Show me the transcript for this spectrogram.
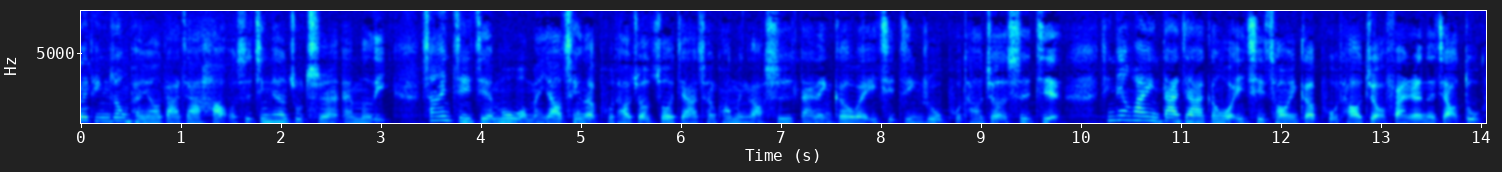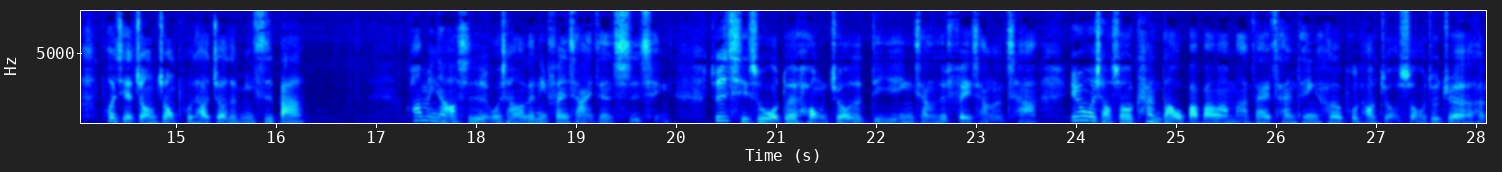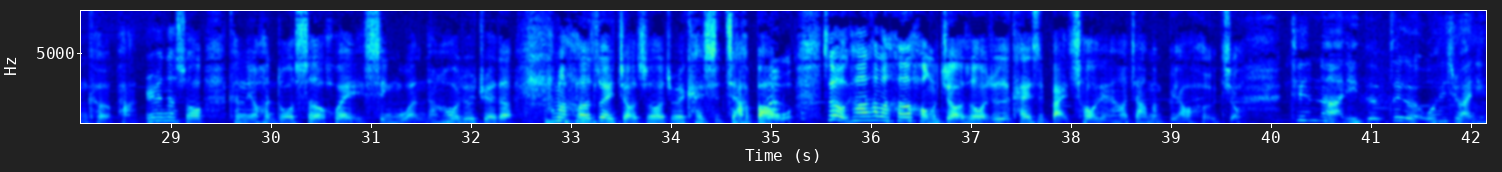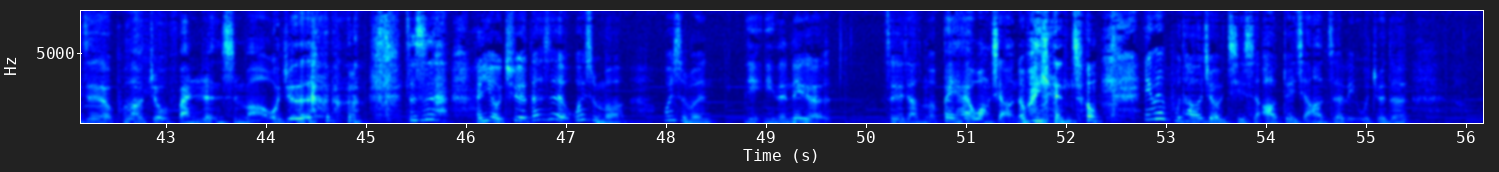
各位听众朋友，大家好，我是今天的主持人 Emily。上一集节目，我们邀请了葡萄酒作家陈匡明老师，带领各位一起进入葡萄酒的世界。今天欢迎大家跟我一起从一个葡萄酒凡人的角度，破解种种葡萄酒的迷思吧。匡明老师，我想要跟你分享一件事情。就是其实我对红酒的第一印象是非常的差，因为我小时候看到我爸爸妈妈在餐厅喝葡萄酒的时候，我就觉得很可怕，因为那时候可能有很多社会新闻，然后我就觉得他们喝醉酒之后就会开始家暴我，所以我看到他们喝红酒的时候，我就是开始摆臭脸，然后叫他们不要喝酒。天哪，你的这个我很喜欢你这个葡萄酒凡人是吗？我觉得 这是很有趣的，但是为什么为什么你你的那个？这个叫什么被害妄想那么 严重？因为葡萄酒其实哦，对，讲到这里，我觉得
